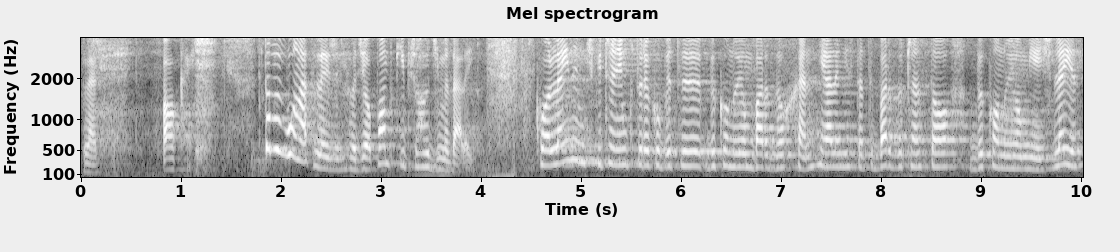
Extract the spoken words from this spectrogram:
plecy. Ok. To by było na tyle, jeżeli chodzi o pompki. Przechodzimy dalej. Kolejnym ćwiczeniem, które kobiety wykonują bardzo chętnie, ale niestety bardzo często wykonują je źle, jest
